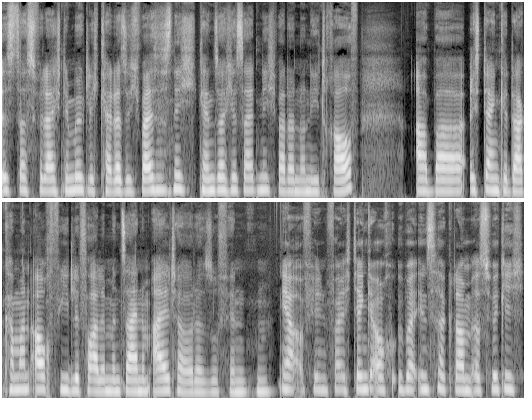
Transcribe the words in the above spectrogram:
ist das vielleicht eine Möglichkeit. Also ich weiß es nicht, ich kenne solche Seiten nicht, war da noch nie drauf. Aber ich denke, da kann man auch viele, vor allem in seinem Alter oder so finden. Ja, auf jeden Fall. Ich denke auch über Instagram ist wirklich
